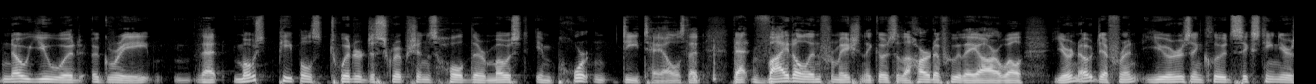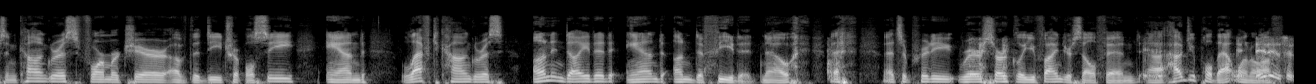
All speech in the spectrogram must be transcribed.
know you would agree that most people's Twitter descriptions hold their most important details, that, that vital information that goes to the heart of who they are. Well, you're no different. Yours includes 16 years in Congress, former chair of the DCCC, and left Congress unindicted and undefeated. Now, that, that's a pretty rare circle you find yourself in. Uh, how'd you pull that one it, off? It is a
